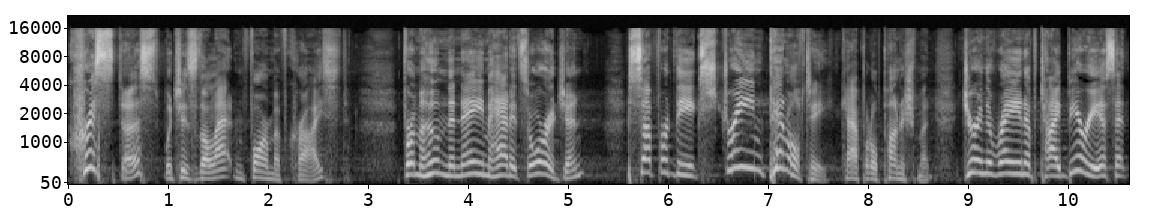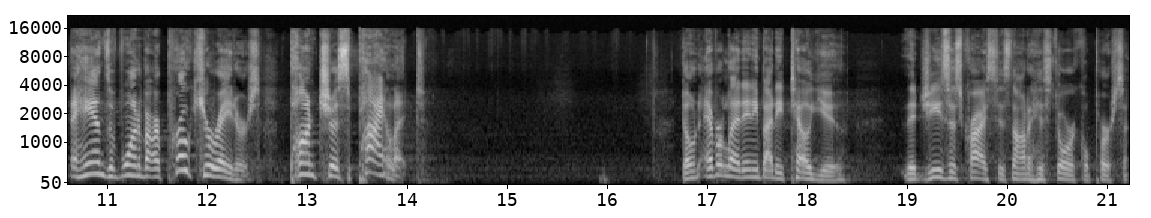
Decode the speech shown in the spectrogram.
Christus, which is the Latin form of Christ, from whom the name had its origin, suffered the extreme penalty, capital punishment, during the reign of Tiberius at the hands of one of our procurators, Pontius Pilate. Don't ever let anybody tell you that Jesus Christ is not a historical person.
